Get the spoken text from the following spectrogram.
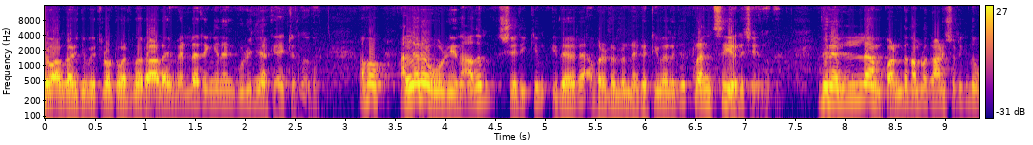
വിവാഹം കഴിഞ്ഞ് വീട്ടിലോട്ട് വരുന്ന ഒരാളെയും എല്ലാവരും ഇങ്ങനെ ഗുഴിഞ്ഞാണ് കയറ്റുന്നത്. അപ്പം അങ്ങനെ ഒഴിയുന്ന അതും ശരിക്കും ഇതേവരെ അവരുടെ ഒരു നെഗറ്റീവ് എനർജി ക്ലൻസ് ചെയ്യുകയാണ് ചെയ്യുന്നത്. ഇതിനെല്ലാം പണ്ട് നമ്മൾ കാണിച്ചു കൊടുക്കുന്ന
